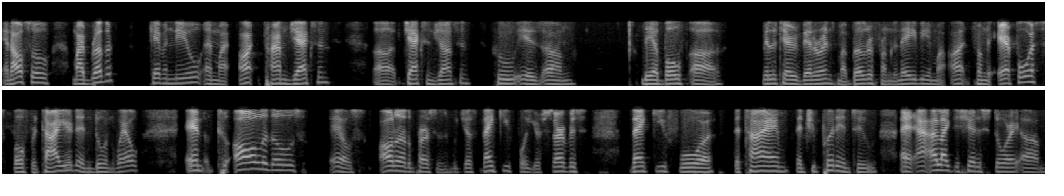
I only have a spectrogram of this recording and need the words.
and also my brother Kevin Neal and my aunt Pam Jackson, uh, Jackson Johnson, who is um, they are both uh, military veterans. My brother from the Navy and my aunt from the Air Force, both retired and doing well. And to all of those else, all the other persons, we just thank you for your service. Thank you for the time that you put into. And I, I like to share this story. Um,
